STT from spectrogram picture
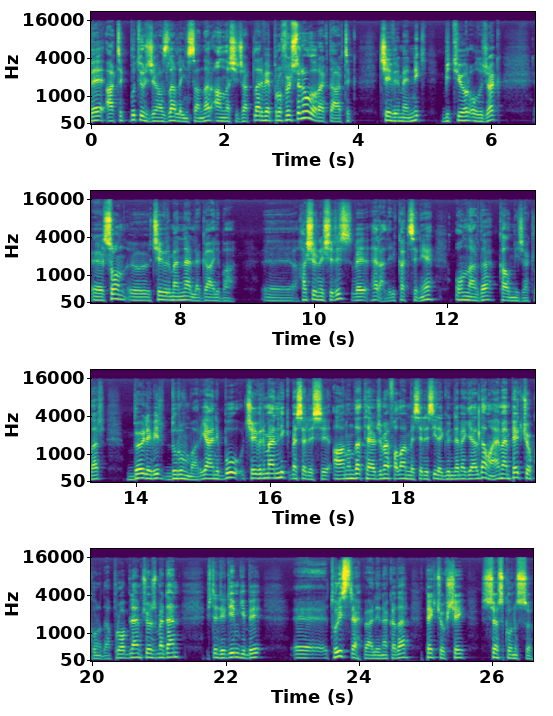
ve artık bu tür cihazlarla insanlar anlaşacaklar ve profesyonel olarak da artık çevirmenlik bitiyor olacak. E, son e, çevirmenlerle galiba e, haşır neşiriz ve herhalde birkaç seneye onlar da kalmayacaklar. Böyle bir durum var. Yani bu çevirmenlik meselesi anında tercüme falan meselesiyle gündeme geldi ama hemen pek çok konuda problem çözmeden işte dediğim gibi e, turist rehberliğine kadar pek çok şey söz konusu.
